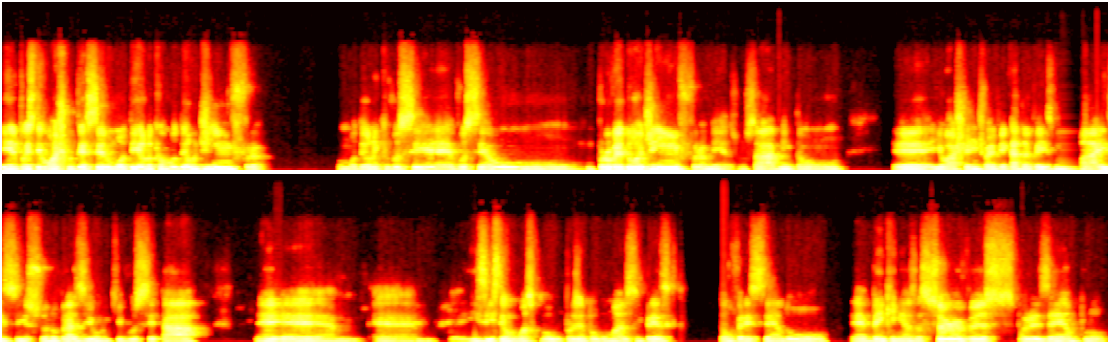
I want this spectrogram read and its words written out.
E depois tem, eu acho, um terceiro modelo, que é o um modelo de infra. O modelo em que você, você é um, provedor de infra mesmo, sabe? Então, é, eu acho que a gente vai ver cada vez mais isso no Brasil, em que você está... É, é, existem algumas, por exemplo, algumas empresas que estão oferecendo é, banking as a service, por exemplo,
